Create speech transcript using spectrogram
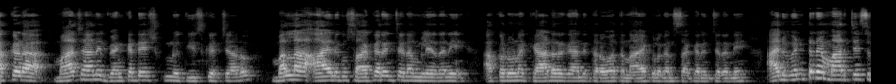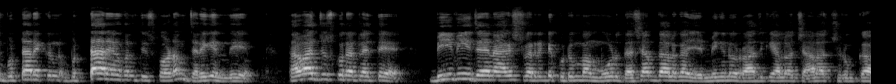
అక్కడ మాచాని వెంకటేష్ను తీసుకొచ్చాడు. మళ్ళా ఆయనకు సహకరించడం లేదని అక్కడ ఉన్న క్యాడర్ కానీ తర్వాత నాయకులు కానీ సహకరించారని ఆయన వెంటనే మార్చేసి బుట్టారెక్కు బుట్టారేనుకుని తీసుకోవడం జరిగింది. తర్వాత చూసుకున్నట్లయితే బివి జయనాగేశ్వర రెడ్డి కుటుంబం మూడు దశాబ్దాలుగా ఎమ్మింగ్ను రాజకీయాల్లో చాలా చురుగ్గా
